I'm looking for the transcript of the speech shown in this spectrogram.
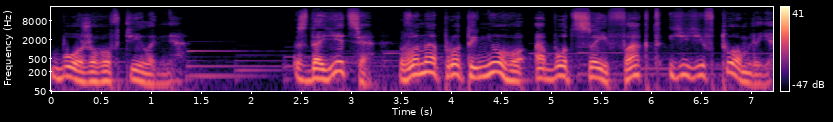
Божого втілення. Здається, вона проти нього або цей факт її втомлює.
